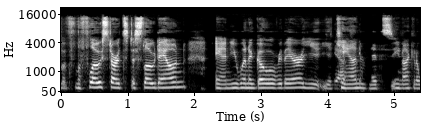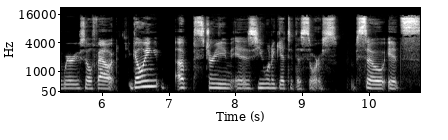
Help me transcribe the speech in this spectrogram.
if the flow starts to slow down and you want to go over there you you yeah. can it's you're not going to wear yourself out. Going upstream is you want to get to the source. So it's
